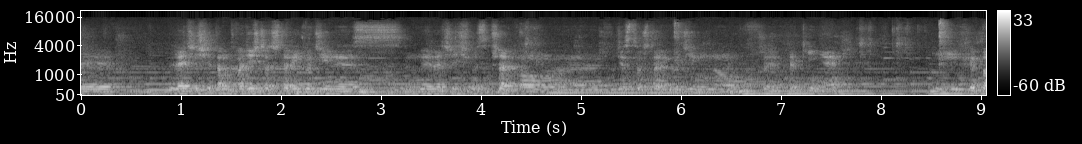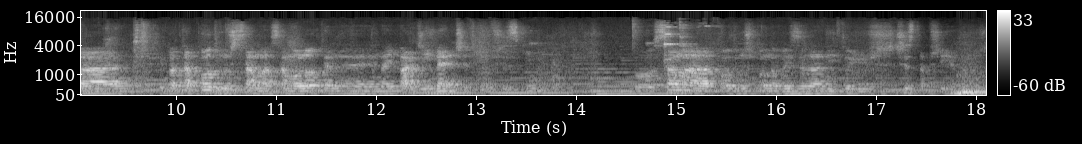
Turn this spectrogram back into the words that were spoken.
y, leci się tam 24 godziny. My leciliśmy z przerwą y, 24-godzinną w Pekinie. I chyba, chyba ta podróż sama samolotem y, najbardziej męczy w tym wszystkim. Bo sama podróż po Nowej Zelandii to już czysta przyjemność.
